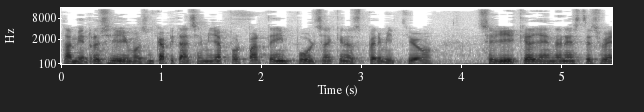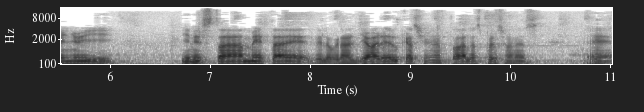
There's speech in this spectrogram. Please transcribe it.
También recibimos un capital semilla por parte de Impulsa que nos permitió seguir creyendo en este sueño y, en esta meta de, de, lograr llevar educación a todas las personas. Eh,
